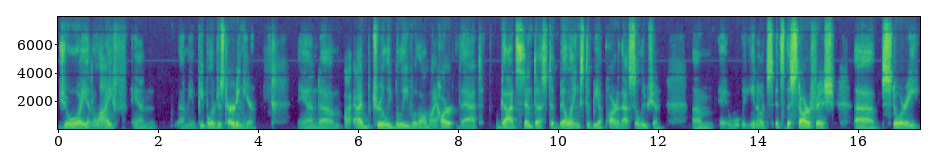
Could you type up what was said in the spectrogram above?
joy in life, and I mean, people are just hurting here. And um, I, I truly believe with all my heart that God sent us to Billings to be a part of that solution. Um, you know, it's it's the starfish uh, story.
